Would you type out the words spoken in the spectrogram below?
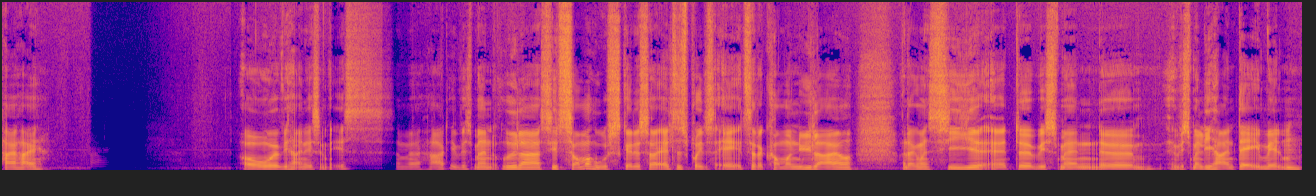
Hej, hej. Og øh, vi har en sms som er hardy. Hvis man udlejer sit sommerhus, skal det så altid sprittes af, til der kommer nye lejere. Og der kan man sige, at øh, hvis, man, øh, hvis man lige har en dag imellem,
